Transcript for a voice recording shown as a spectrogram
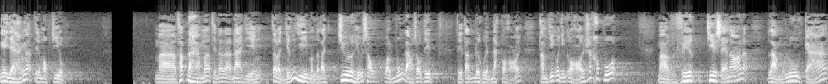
Nghe giảng thì một chiều. Mà pháp đàm thì nó là đa diện tức là những gì mà người ta chưa hiểu sâu hoặc là muốn đào sâu thêm thì ta được quyền đặt câu hỏi. Thậm chí có những câu hỏi rất hóc búa. Mà việc chia sẻ nó đó làm luôn cả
